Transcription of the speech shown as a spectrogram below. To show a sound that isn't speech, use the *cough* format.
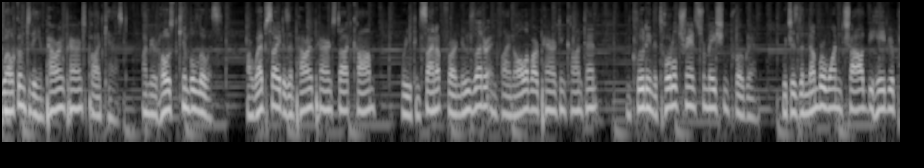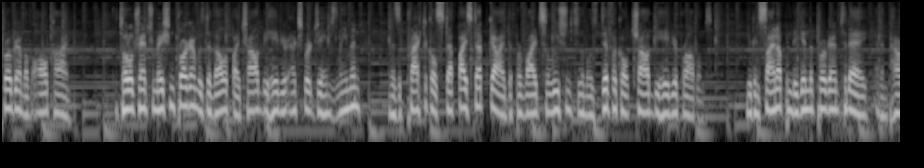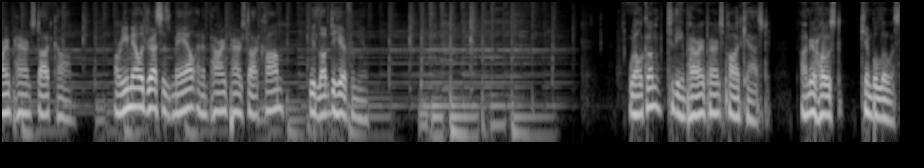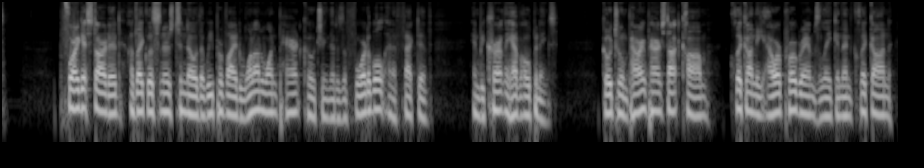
Welcome to the Empowering Parents Podcast. I'm your host, Kimball Lewis. Our website is empoweringparents.com, where you can sign up for our newsletter and find all of our parenting content, including the Total Transformation Program, which is the number one child behavior program of all time. The Total Transformation Program was developed by child behavior expert James Lehman and is a practical step by step guide that provides solutions to the most difficult child behavior problems. You can sign up and begin the program today at empoweringparents.com. Our email address is mail at empoweringparents.com. We'd love to hear from you. Welcome to the Empowering Parents Podcast. I'm your host, Kimball Lewis. Before I get started, I'd like listeners to know that we provide one on one parent coaching that is affordable and effective, and we currently have openings. Go to empoweringparents.com, click on the Our Programs link, and then click on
